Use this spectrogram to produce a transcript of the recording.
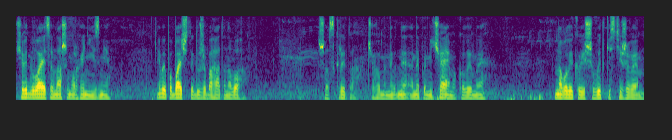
що відбувається в нашому організмі. І ви побачите дуже багато нового, що скрито, чого ми не, не, не помічаємо, коли ми на великої швидкості живемо.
